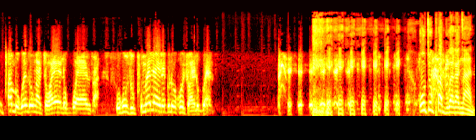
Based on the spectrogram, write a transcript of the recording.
uphambuka kwenza ongajwayele ukwenza ukuze uphumelele kulokho ojwayele ukwenza uthi ukuphambuka kancane.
